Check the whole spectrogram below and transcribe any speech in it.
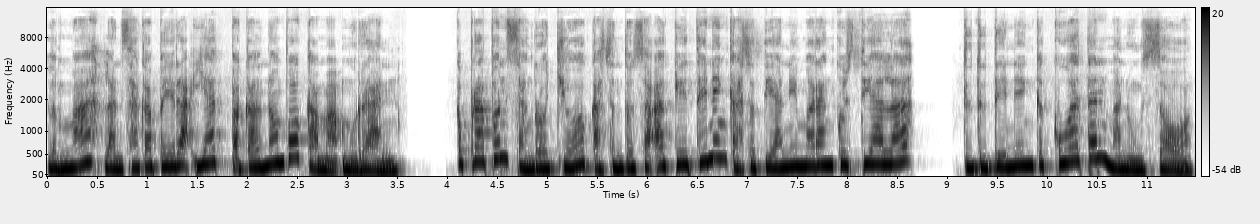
lemah lan sakabeh rakyat bakal nampa kamakmuran. Keprabon sang raja kasentosake dening kasetyane marang Gusti Allah, dudu dening kekuatan manungsa.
